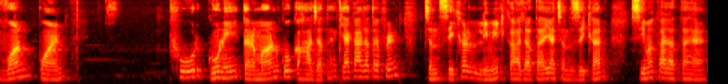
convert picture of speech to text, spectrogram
वन पॉइंट फोर गुणे द्रव्यमान को कहा जाता है। क्या कहा जाता है फ्रेंड चंद्रशेखर लिमिट कहा जाता है या चंद्रशेखर सीमा कहा जाता है?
